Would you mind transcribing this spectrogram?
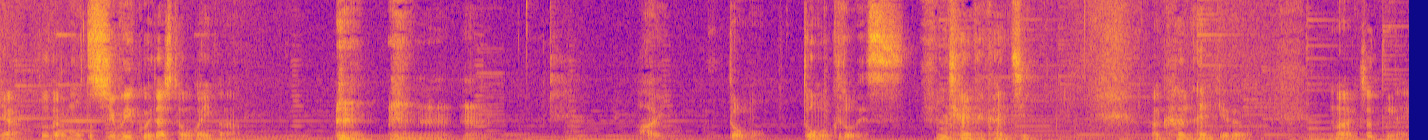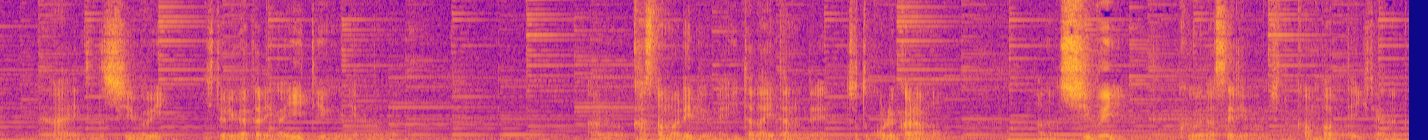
いやどうだろう？もっと渋い声出した方がいいかな。はい。どうも。どうも工藤です。みたいな感じ。わかんないけど。まあちょっとね。はい。ちょっと渋い一人語りがいいっていうふうにあのあのカスタマーレビューをねいただいたのでちょっとこれからもあの渋い声を出せるようにちょっと頑張っていきたいなと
